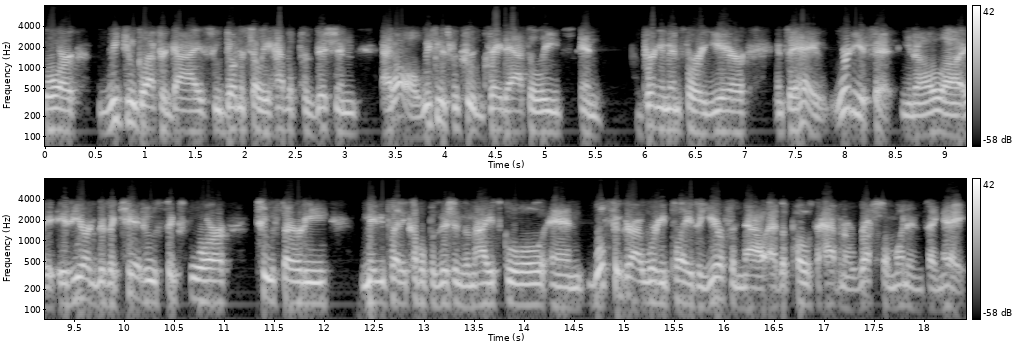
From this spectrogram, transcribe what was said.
or we can go after guys who don't necessarily have a position at all. We can just recruit great athletes and bring them in for a year and say, hey, where do you fit? You know, uh, is here there's a kid who's 6'4", 230, maybe played a couple positions in high school, and we'll figure out where he plays a year from now, as opposed to having to rush someone in and saying, hey,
